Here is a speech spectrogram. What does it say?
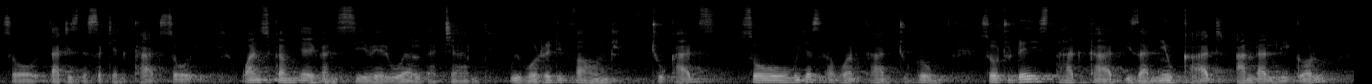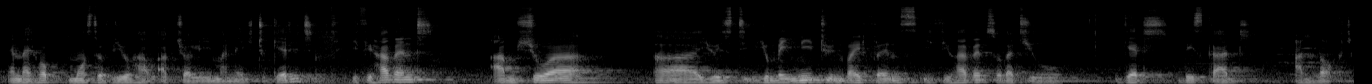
So that is the second card. So once you come here, you can see very well that um, we've already found two cards. So we just have one card to go. So today's third card is a new card under legal, and I hope most of you have actually managed to get it. If you haven't, I'm sure uh, you you may need to invite friends if you haven't, so that you get this card unlocked.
